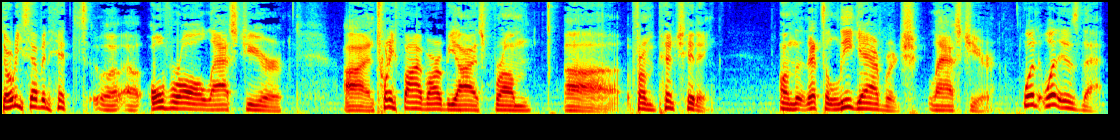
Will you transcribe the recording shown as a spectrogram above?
37 hits uh, uh, overall last year uh, and 25 RBIs from uh, from pinch hitting. On the, that's a league average last year. What what is that?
